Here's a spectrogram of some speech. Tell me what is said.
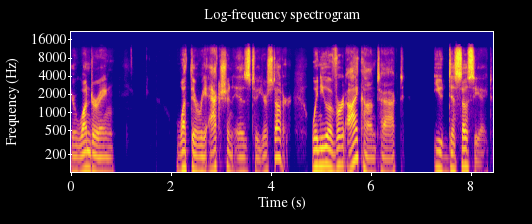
You're wondering what their reaction is to your stutter. When you avert eye contact, you dissociate.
